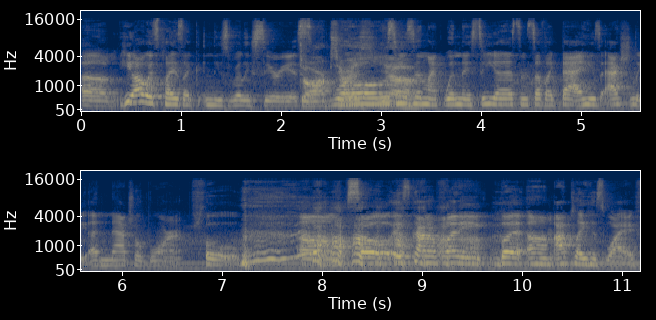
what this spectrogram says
Um, he always plays like in these really serious Dark, roles. yeah. He's in like When They See Us and stuff like that. And he's actually a natural born fool. um, so it's kind of funny. But um, I play his wife,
